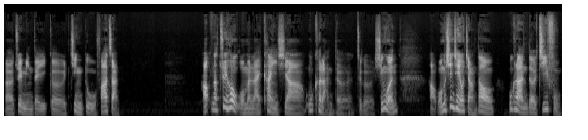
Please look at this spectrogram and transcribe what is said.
呃罪名的一个进度发展。好，那最后我们来看一下乌克兰的这个新闻。好，我们先前有讲到乌克兰的基辅，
